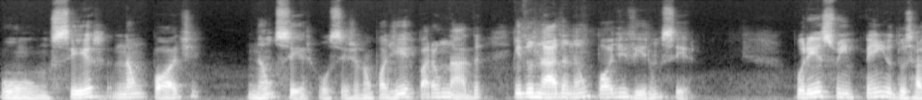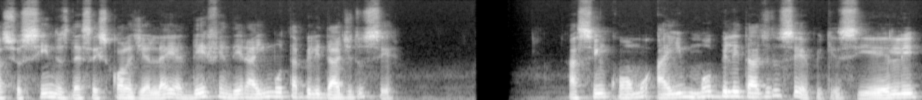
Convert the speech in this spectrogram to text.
Um ser não pode não ser, ou seja, não pode ir para um nada e do nada não pode vir um ser. Por isso, o empenho dos raciocínios dessa escola de Eleia é defender a imutabilidade do ser. assim como a imobilidade do ser, porque se ele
